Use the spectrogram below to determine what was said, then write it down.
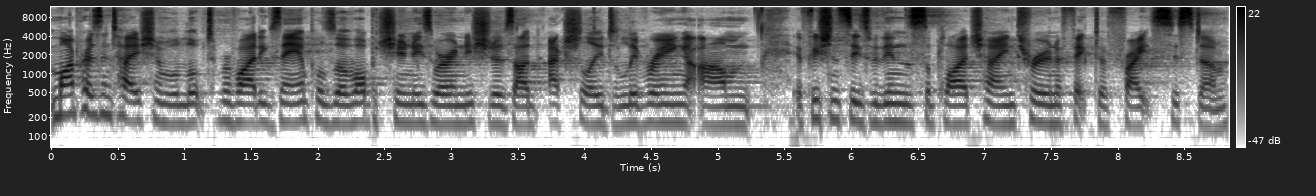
my presentation will look to provide examples of opportunities where initiatives are actually delivering um, efficiencies within the supply chain through an effective freight system.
